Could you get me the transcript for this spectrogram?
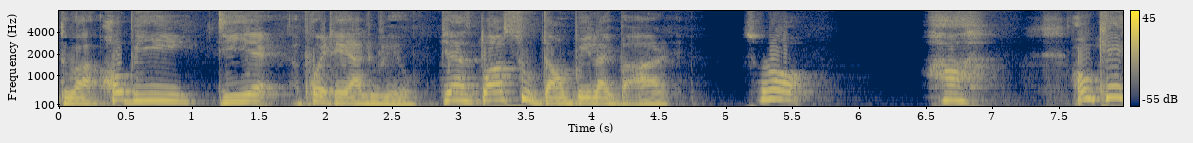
तू ကဟုတ်ပြီဒီရဲ့အဖွဲ့ထဲကလူတွေကိုပြန်သွားဆူတောင်းပေးလိုက်ပါတဲ့။ဆိုတော့ဟာ okay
